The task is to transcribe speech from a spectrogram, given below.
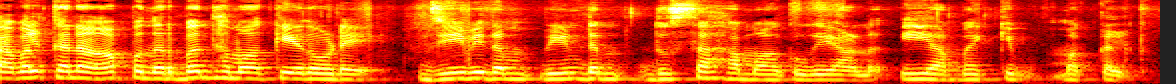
തവൽക്കന ആപ്പ് നിർബന്ധമാക്കിയതോടെ ജീവിതം വീണ്ടും ദുസ്സഹമാകുകയാണ് ഈ അമ്മയ്ക്കും മക്കൾക്കും.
